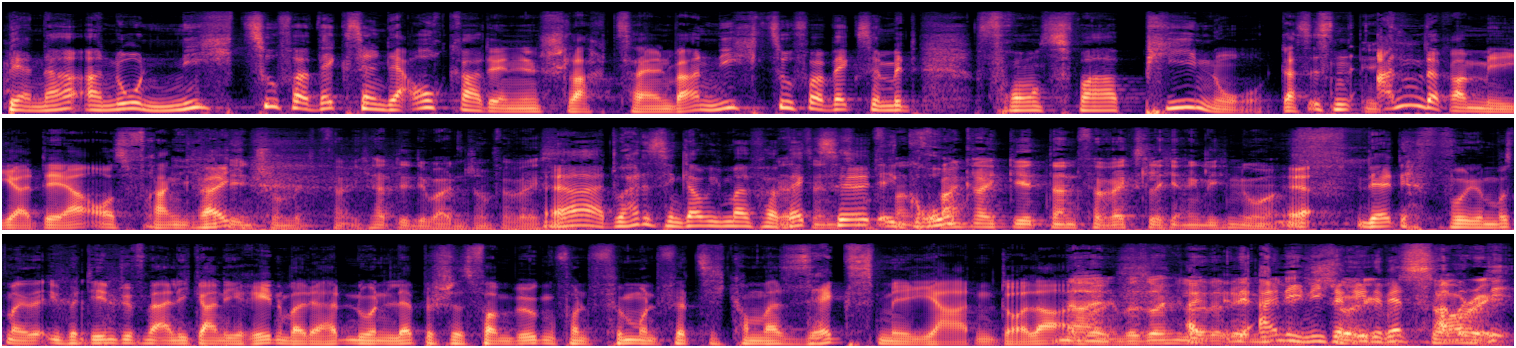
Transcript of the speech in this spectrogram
Bernard Arnault nicht zu verwechseln, der auch gerade in den Schlagzeilen war, nicht zu verwechseln mit François Pinault. Das ist ein anderer Milliardär aus Ich hatte, Frankreich. ihn schon mit, ich hatte die beiden schon verwechselt. Ja, du hattest ihn, glaube ich, mal verwechselt. Frankreich geht, dann verwechsel ich eigentlich nur. ja, der, der, muss man, über den dürfen wir eigentlich gar nicht reden, weil der hat nur ein läppisches Vermögen von 45,6 Milliarden Dollar. Nein, Also, über solche Leute äh, reden wir Eigentlich nicht der Rede wert. Sorry,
